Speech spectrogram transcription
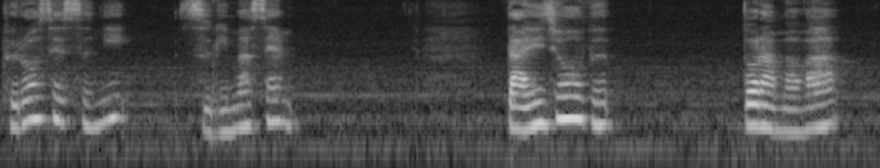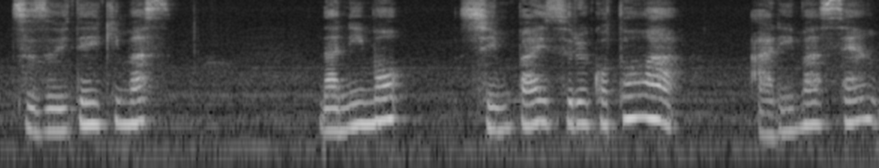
プロセスに過ぎません。大丈夫。ドラマは続いていきます。何も心配することはありません。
